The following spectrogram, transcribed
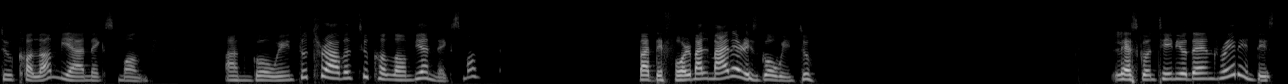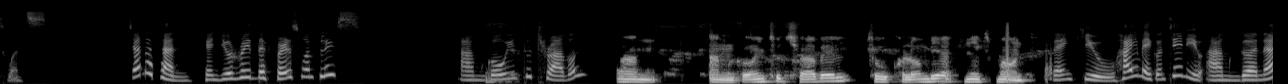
to Colombia next month. I'm going to travel to Colombia next month. But the formal manner is going to. Let's continue then reading these ones. Jonathan, can you read the first one, please? I'm going to travel. Um, I'm going to travel to Colombia next month. Thank you. Jaime, continue. I'm gonna.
